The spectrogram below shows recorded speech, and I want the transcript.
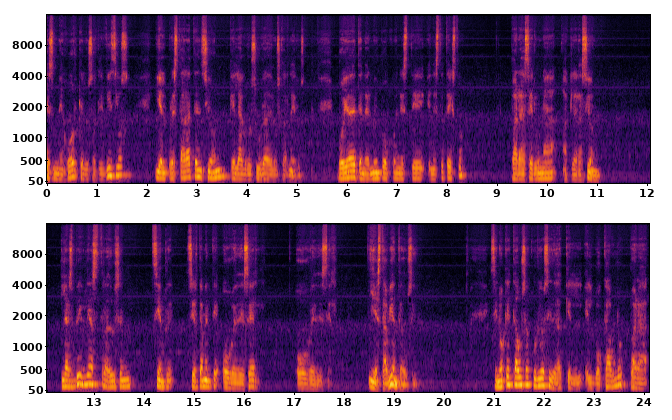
es mejor que los sacrificios y el prestar atención que la grosura de los carneros. Voy a detenerme un poco en este, en este texto para hacer una aclaración. Las Biblias traducen siempre, ciertamente, obedecer, obedecer. Y está bien traducido. Sino que causa curiosidad que el, vocablo para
